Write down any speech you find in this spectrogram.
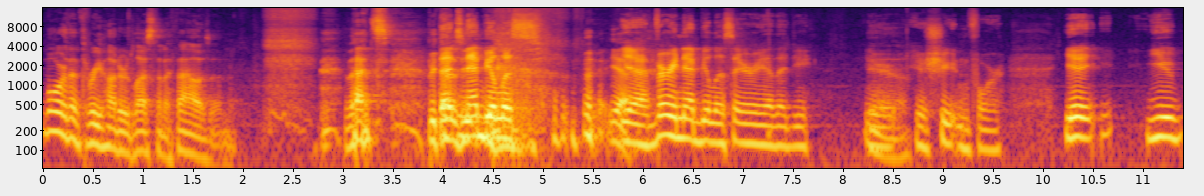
more than 300, less than a thousand, that's That because you- nebulous, yeah. yeah. very nebulous area that you you're, Yeah. you're shooting for. You you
